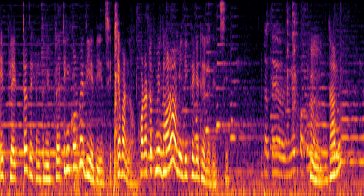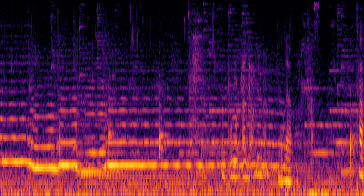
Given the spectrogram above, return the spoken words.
এই প্লেটটা যেখানে তুমি প্লেটিং করবে দিয়ে দিয়েছি। এবার নাও কড়াটা তুমি ধরো আমি এদিক থেকে ঢেলে দিচ্ছি। ইয়ে হুম ঢালো। পুরোটা যাবে না। আস্তে। থাক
